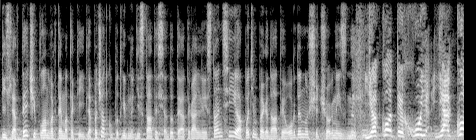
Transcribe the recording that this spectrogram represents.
Після втечі план в Артема такий: для початку потрібно дістатися до театральної станції, а потім передати ордену, що чорний зник. Яко ти хуя, яко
